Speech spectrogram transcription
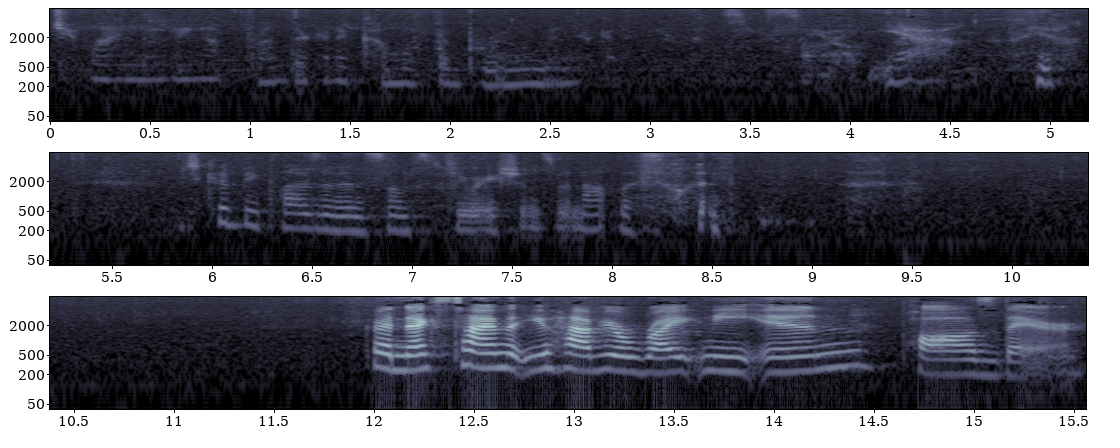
Do you mind moving up front? They're going to come with a broom and you're going to be so yeah, yeah. Which could be pleasant in some situations, but not this one. Good. Next time that you have your right knee in, pause there.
